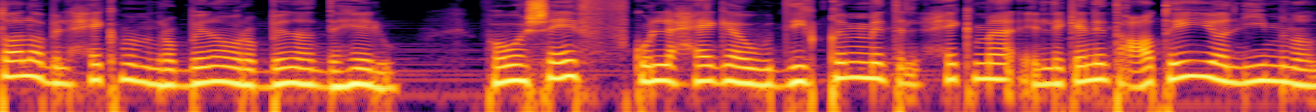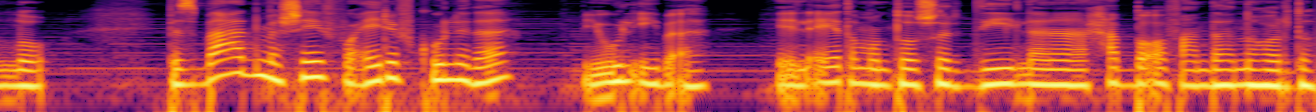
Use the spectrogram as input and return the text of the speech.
طلب الحكمة من ربنا وربنا اداها له. فهو شاف كل حاجة ودي قمة الحكمة اللي كانت عطية ليه من الله. بس بعد ما شاف وعرف كل ده بيقول إيه بقى؟ الآية 18 دي اللي أنا حابة أقف عندها النهاردة.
